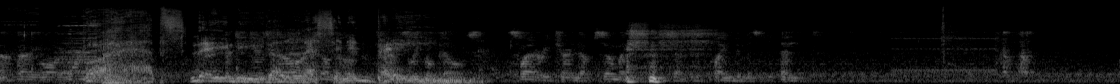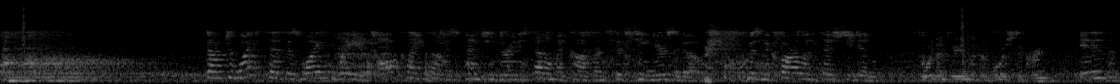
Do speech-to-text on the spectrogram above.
not planning long one. Perhaps they need a lesson in pain. Bills. Slattery turned up so many things I could have claimed him as a defendant. Dr. White says his wife waived all claims on his pension during a settlement conference 15 years ago. Ms. McFarland says she didn't. Wouldn't it be in the divorce decree? It isn't.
